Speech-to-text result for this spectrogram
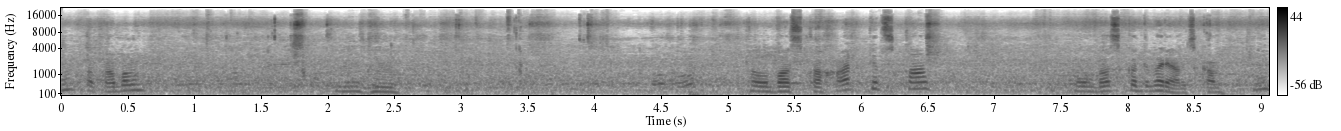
Ну, попробуємо. Угу. Колбаска харківська, колбаска дворянська. Ну,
